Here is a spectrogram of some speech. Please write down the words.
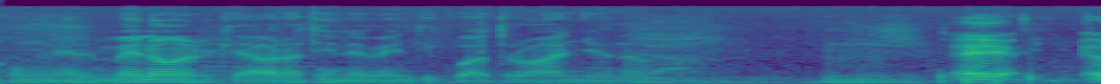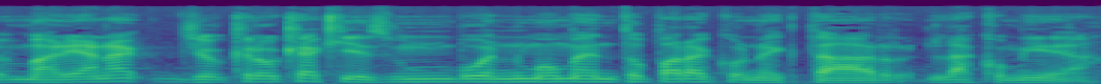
con el menor, que ahora tiene 24 años, ¿no? eh, Mariana, yo creo que aquí es un buen momento para conectar la comida.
